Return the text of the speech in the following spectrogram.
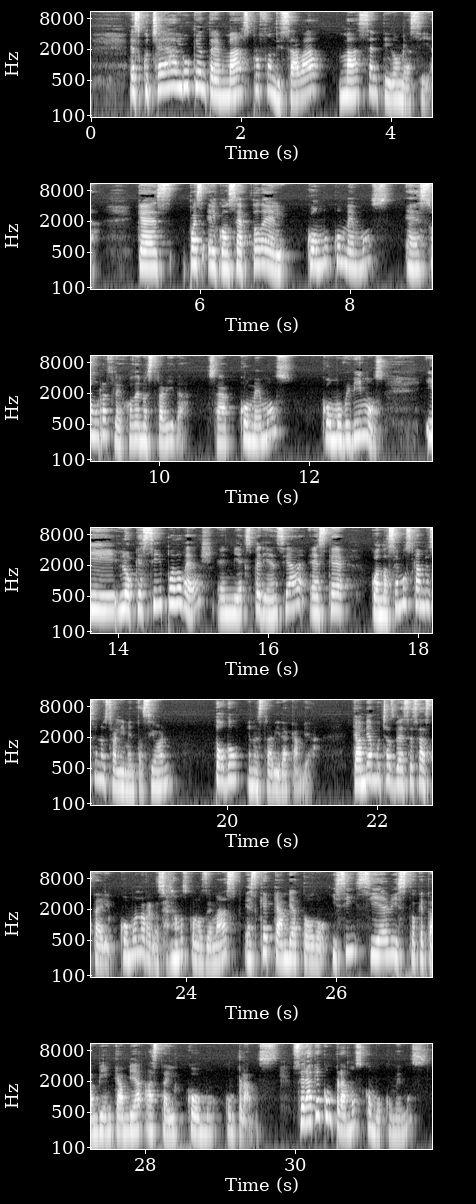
escuché algo que entre más profundizaba, más sentido me hacía, que es pues el concepto del cómo comemos es un reflejo de nuestra vida. O sea, comemos como vivimos. Y lo que sí puedo ver en mi experiencia es que cuando hacemos cambios en nuestra alimentación, todo en nuestra vida cambia. Cambia muchas veces hasta el cómo nos relacionamos con los demás, es que cambia todo. Y sí, sí he visto que también cambia hasta el cómo compramos. ¿Será que compramos como comemos?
